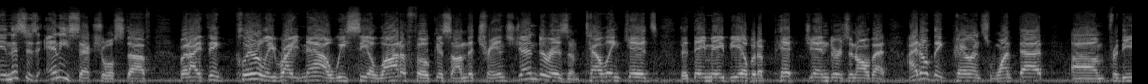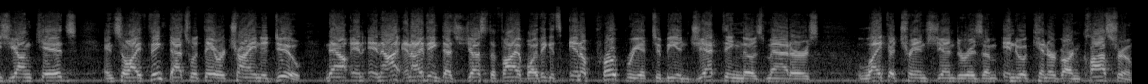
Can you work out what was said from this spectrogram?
And this is any sexual stuff, but I think clearly right now we see a lot of focus on the transgenderism, telling kids that they may be able to pick genders and all that. I don't think parents want that um, for these young kids. And so I think that's what they were trying to do. Now, and, and, I, and I think that's justifiable. I think it's inappropriate to be injecting those matters like a transgenderism into a kindergarten classroom.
